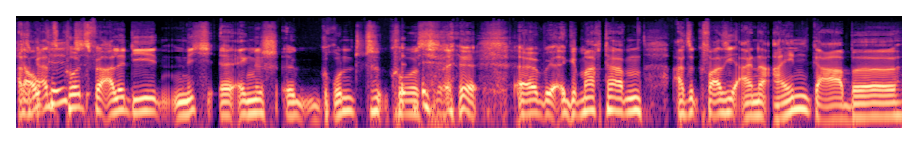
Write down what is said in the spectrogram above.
Also ganz gaukelt- kurz für alle, die nicht äh, Englisch äh, Grundkurs äh, äh, gemacht haben, also quasi eine Eingabe,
